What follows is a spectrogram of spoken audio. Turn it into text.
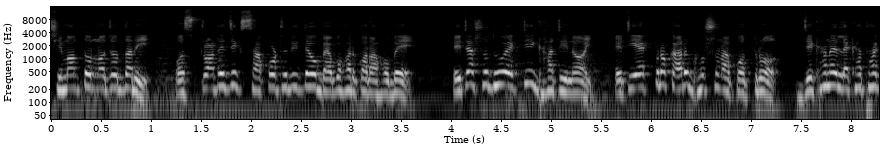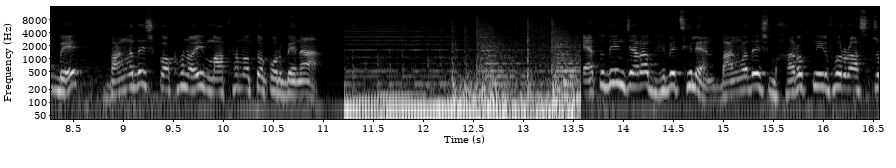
সীমান্ত নজরদারি ও স্ট্র্যাটেজিক সাপোর্ট দিতেও ব্যবহার করা হবে। এটা শুধু একটি ঘাঁটি নয়, এটি এক প্রকার ঘোষণাপত্র, যেখানে লেখা থাকবে, বাংলাদেশ কখনোই মাথা নত করবে না। এতদিন যারা ভেবেছিলেন বাংলাদেশ ভারত নির্ভর রাষ্ট্র,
